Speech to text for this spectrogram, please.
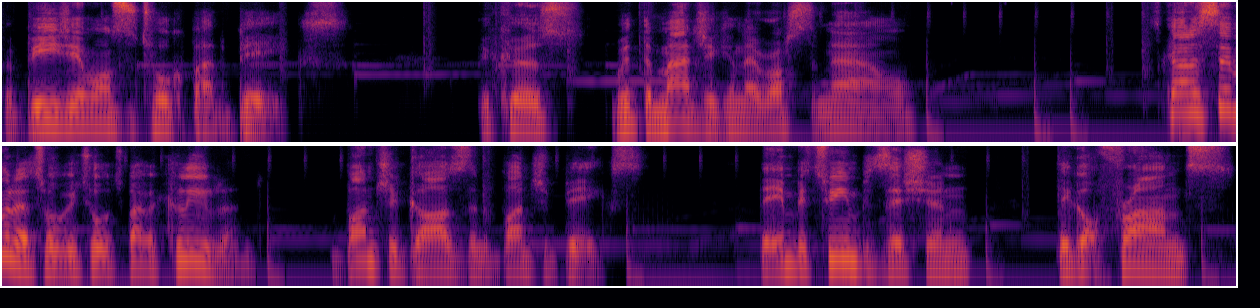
But BJ wants to talk about the bigs because with the Magic in their roster now, it's kind of similar to what we talked about with Cleveland. A bunch of guards and a bunch of bigs. The in between position, they got Franz,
